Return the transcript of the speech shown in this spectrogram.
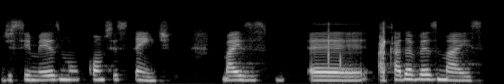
de si mesmo consistente, mas é, a cada vez mais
